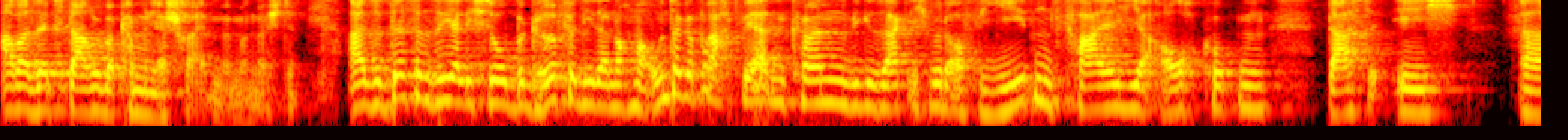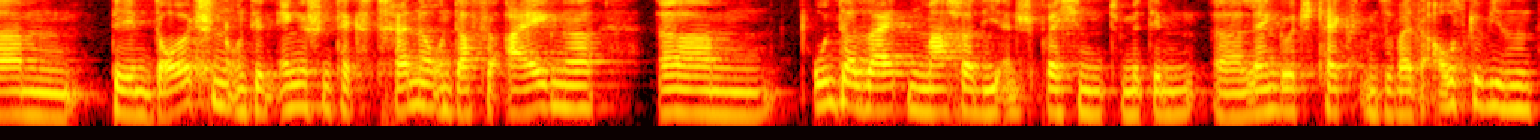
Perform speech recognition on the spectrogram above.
aber selbst darüber kann man ja schreiben, wenn man möchte. Also das sind sicherlich so Begriffe, die dann nochmal untergebracht werden können. Wie gesagt, ich würde auf jeden Fall hier auch gucken, dass ich ähm, den deutschen und den englischen Text trenne und dafür eigene ähm, Unterseiten mache, die entsprechend mit dem äh, Language Text und so weiter ausgewiesen sind.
